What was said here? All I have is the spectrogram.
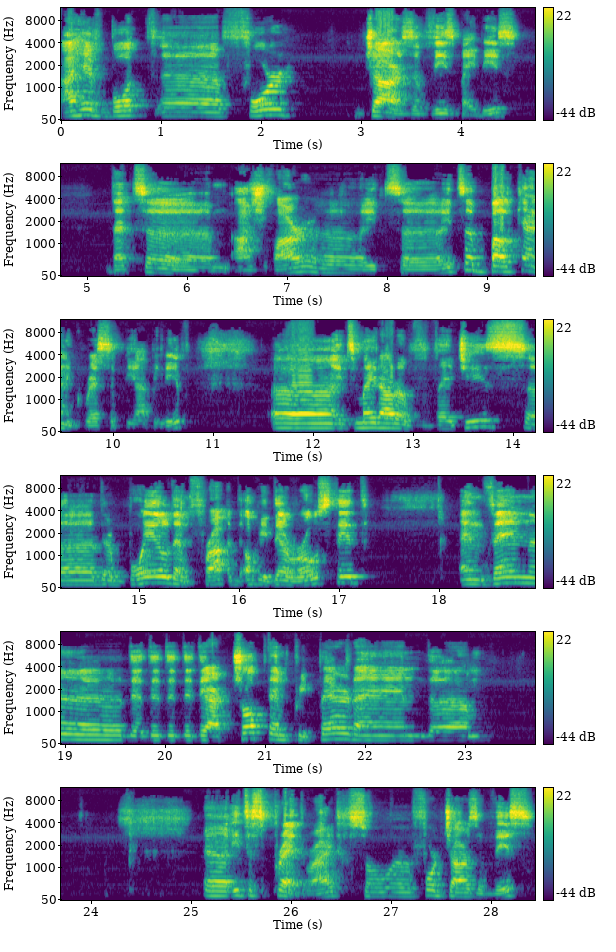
I have bought uh, four jars of these babies. That's uh, ajvar. Uh, it's uh, it's a Balkanic recipe, I believe. Uh, it's made out of veggies. Uh, they're boiled and fried. Okay, they're roasted, and then uh, they, they, they, are chopped and prepared, and um, it's a spread, right? So four jars of this,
